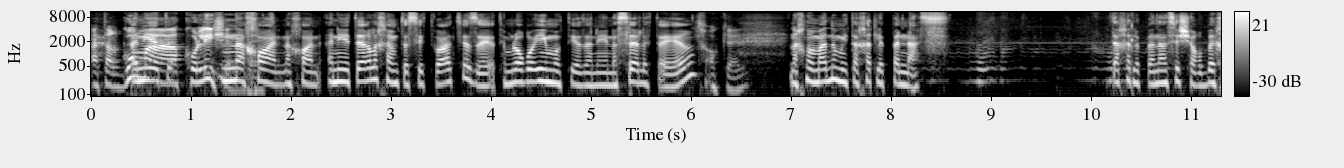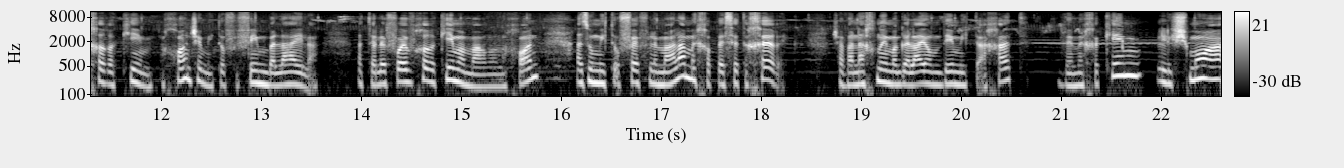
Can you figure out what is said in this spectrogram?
התרגום את- הקולי שלהם. נכון, נכון. אני אתאר לכם את הסיטואציה, זה, אתם לא רואים אותי אז אני אנסה לתאר. אוקיי. אנחנו עמדנו מתחת לפנס. מתחת לפנס יש הרבה חרקים, נכון? שמתעופפים בלילה. הטלף אוהב חרקים אמרנו, נכון? אז הוא מתעופף למעלה, מחפש את החרק. עכשיו אנחנו עם הגלאי עומדים מתחת ומחכים לשמוע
